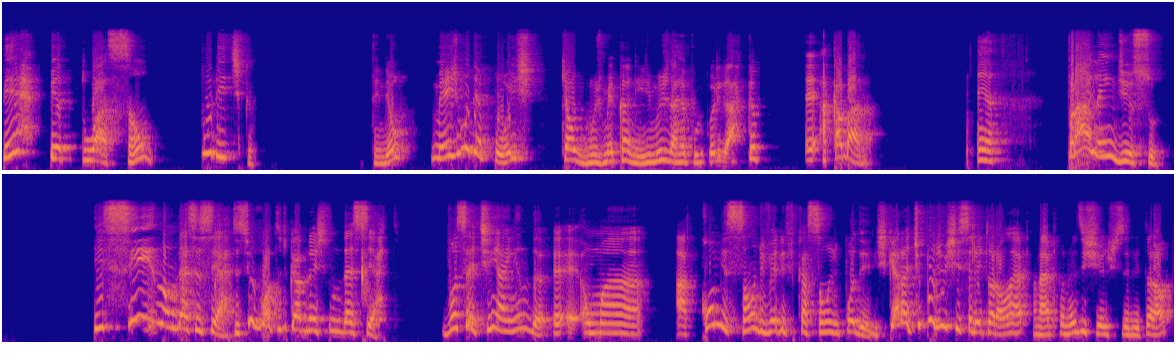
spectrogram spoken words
perpetuação política. Entendeu? Mesmo depois que alguns mecanismos da República Oligárquica é, acabaram. É, Para além disso, e se não desse certo? E se o voto de gabinete não desse certo? Você tinha ainda é, é, uma a comissão de verificação de poderes, que era tipo a justiça eleitoral na época. Na época não existia justiça eleitoral.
